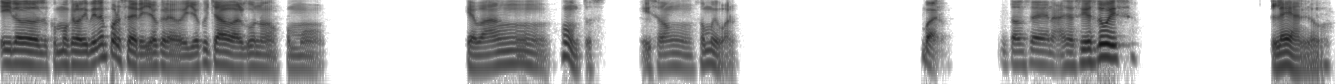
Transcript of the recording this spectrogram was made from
y lo, como que lo dividen por serie, yo creo, y yo he escuchado algunos como que van juntos y son, son muy buenos. Bueno, entonces nada, ese sí es Luis. Léanlo.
